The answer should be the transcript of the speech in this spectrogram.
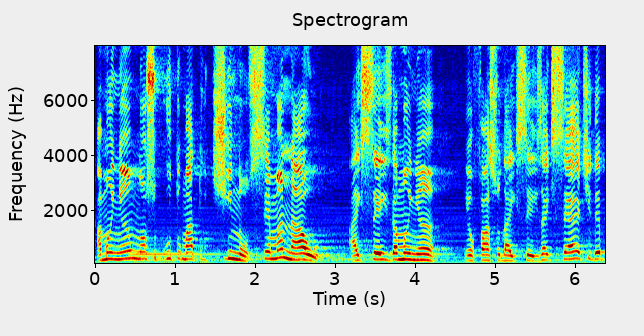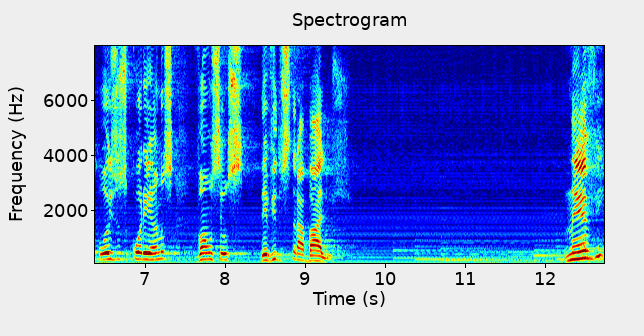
Amanhã o nosso culto matutino, semanal, às seis da manhã. Eu faço das seis às sete depois os coreanos vão aos seus devidos trabalhos. Neve,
